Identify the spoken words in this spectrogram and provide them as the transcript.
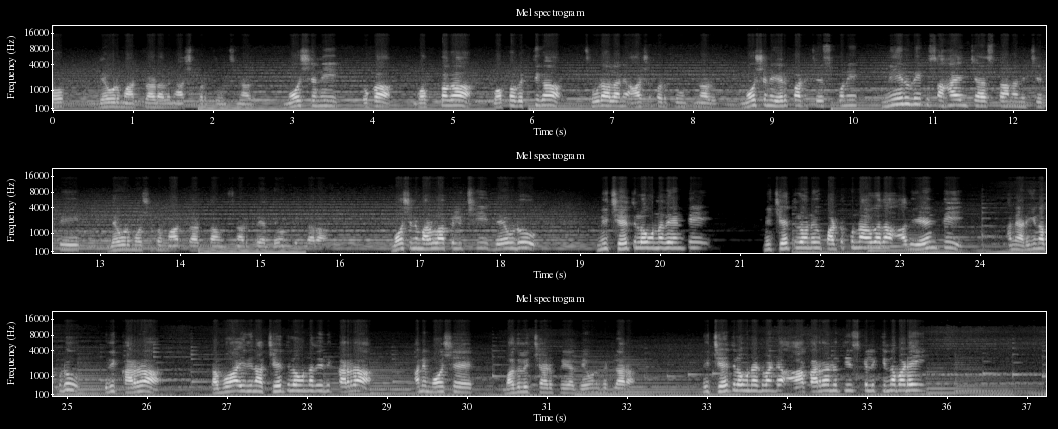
దేవుడు మాట్లాడాలని ఆశపడుతూ ఉంటున్నాడు. మోసని ఒక గొప్పగా గొప్ప వ్యక్తిగా చూడాలని ఆశపడుతూ ఉంటున్నాడు. మోసని ఏర్పాటు చేసుకొని నేను నీకు సహాయం చేస్తానని చెప్పి దేవుడు మోసతో మాట్లాడుతూ ఉంటున్నాడు. ప్రియ దేవుని బిడ్డారా మోసని మరలా పిలిచి దేవుడు నీ చేతిలో ఉన్నదేంటి? నీ చేతిలో నువ్వు పట్టుకున్నావు కదా అది ఏంటి? అని అడిగినప్పుడు ఇది కర్ర. ప్రభువా ఇది నా చేతిలో ఉన్నది ఇది కర్ర అని మోసే బదులిచ్చాడు ప్రియ దేవుని బిడ్లారా. నీ చేతిలో ఉన్నటువంటి ఆ కర్రను తీసుకెళ్ళి కింద పడేయి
